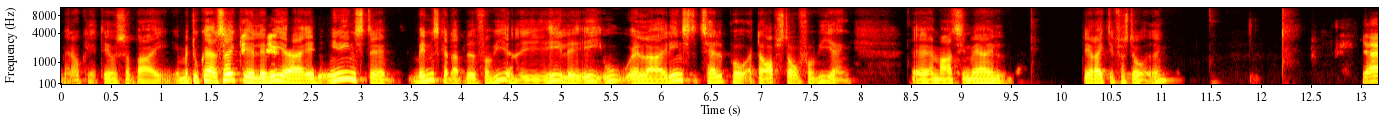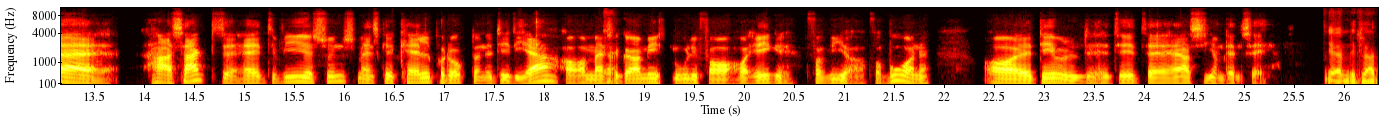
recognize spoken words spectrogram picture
Men okay, det er jo så bare en. Men du kan altså ikke levere et eneste menneske, der er blevet forvirret i hele EU, eller et eneste tal på, at der opstår forvirring øh, Martin Merhild. Det er rigtigt forstået, ikke? Jeg har sagt, at vi synes, man skal kalde produkterne det, de er, og man ja. skal gøre mest muligt for at ikke forvirre forbrugerne. Og det er jo det, det, der er at sige om den sag. Ja, det er klart.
